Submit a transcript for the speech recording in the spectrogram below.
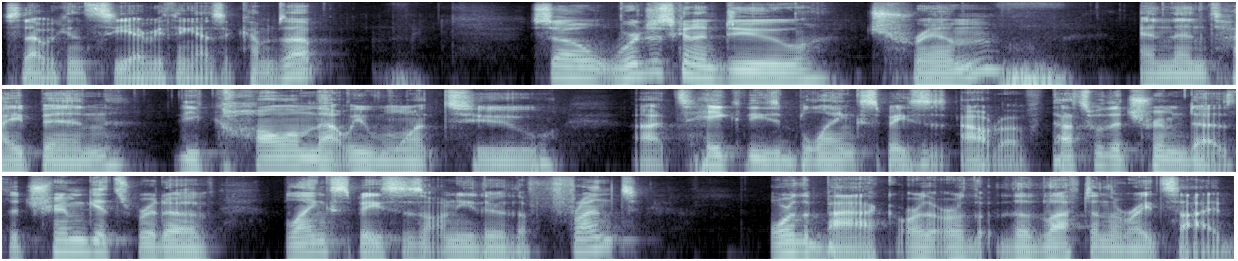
so that we can see everything as it comes up. So we're just going to do trim and then type in the column that we want to uh, take these blank spaces out of. That's what the trim does. The trim gets rid of blank spaces on either the front or the back or, or the left and the right side.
